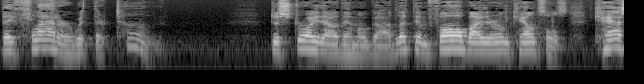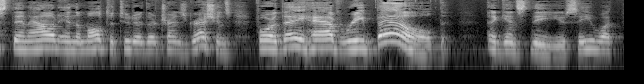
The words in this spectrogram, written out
They flatter with their tongue. Destroy thou them, O God. Let them fall by their own counsels. Cast them out in the multitude of their transgressions, for they have rebelled against thee. You see what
